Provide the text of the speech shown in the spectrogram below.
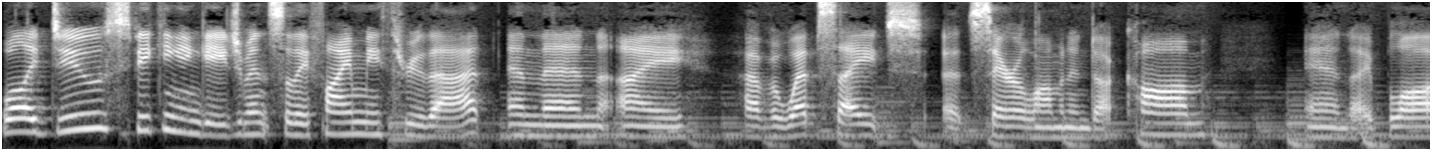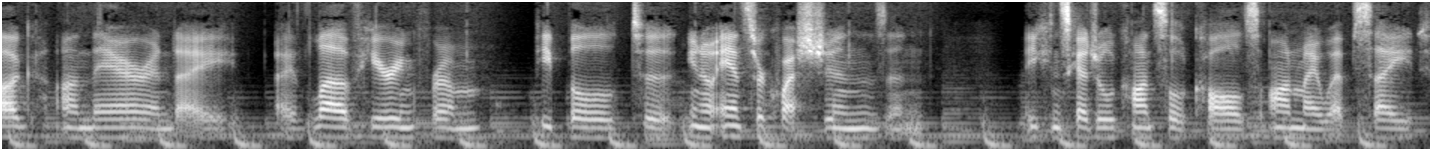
Well, I do speaking engagements, so they find me through that. And then I have a website at saralaamanen.com and I blog on there and I I love hearing from people to, you know, answer questions and you can schedule consult calls on my website,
